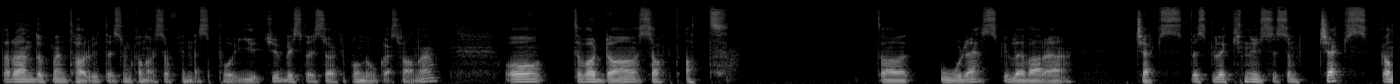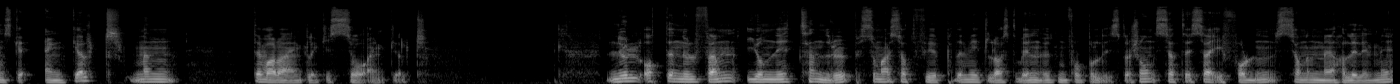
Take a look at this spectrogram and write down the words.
Der er en dokumentar ute som kan også finnes på YouTube hvis dere søker på Nokas-ranet. Og det var da sagt at da ordet skulle være kjeks. Det skulle knuses som kjeks, ganske enkelt, men det var da egentlig ikke så enkelt. 0805 Jonny Tendrup, som har satt fyr på den hvite lastebilen utenfor politistasjonen, setter seg i Forden sammen med Halilimi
